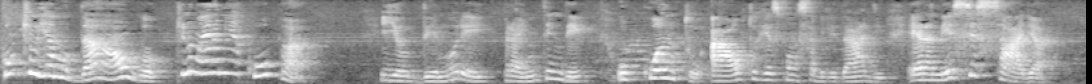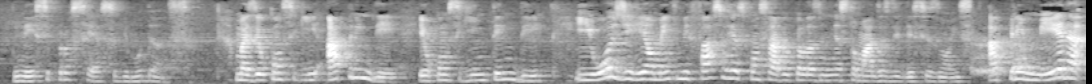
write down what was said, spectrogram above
Como que eu ia mudar algo que não era minha culpa? e eu demorei para entender o quanto a autorresponsabilidade era necessária nesse processo de mudança. Mas eu consegui aprender, eu consegui entender e hoje realmente me faço responsável pelas minhas tomadas de decisões. A primeira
